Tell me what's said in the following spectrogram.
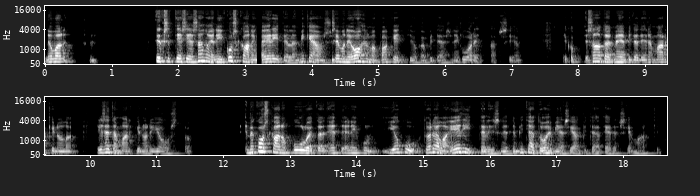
ne ovat yksittäisiä sanoja, niin koskaan ei eritellä, mikä on semmoinen ohjelmapaketti, joka pitäisi niin suorittaa siellä. Ja sanotaan, että meidän pitää tehdä markkinoilla, lisätä markkinoiden joustoa emme koskaan ole kuullut, että, että niin kuin joku todella erittelisi, että mitä toimia siellä pitää tehdä siellä markkinoilla.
